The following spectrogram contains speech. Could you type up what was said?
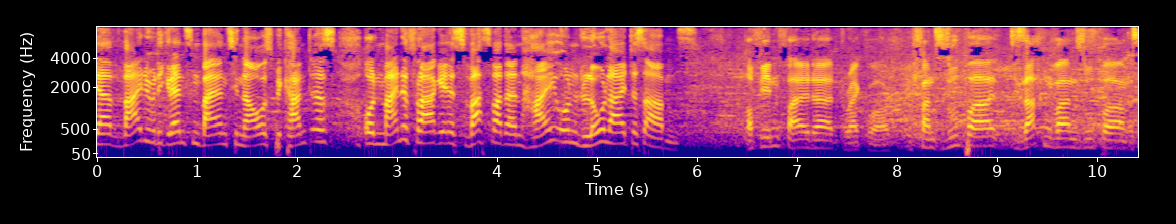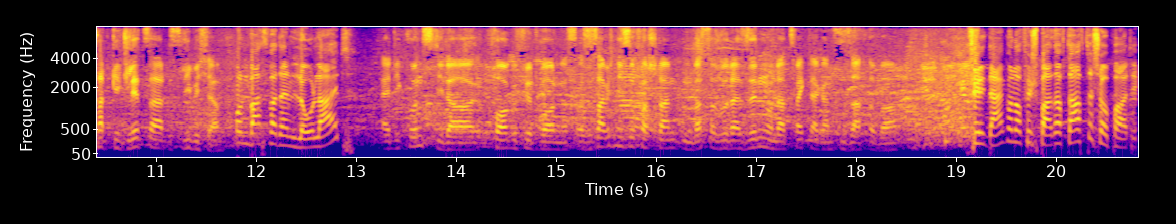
der weit über die Grenzen Bayerns hinaus bekannt ist. Und meine Frage ist, was war dein High- und Lowlight des Abends? Auf jeden Fall der Dragwalk. Ich fand es super, die Sachen waren super, es hat geglitzert, das liebe ich ja. Und was war dein Lowlight? Äh, die Kunst, die da vorgeführt worden ist. Also das habe ich nicht so verstanden, was da so der Sinn und der Zweck der ganzen Sache war. Vielen Dank und noch viel Spaß auf der Aftershow-Party.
